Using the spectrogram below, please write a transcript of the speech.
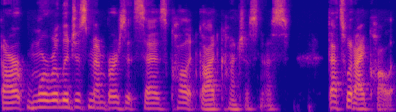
our more religious members, it says, call it God consciousness. That's what I call it.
